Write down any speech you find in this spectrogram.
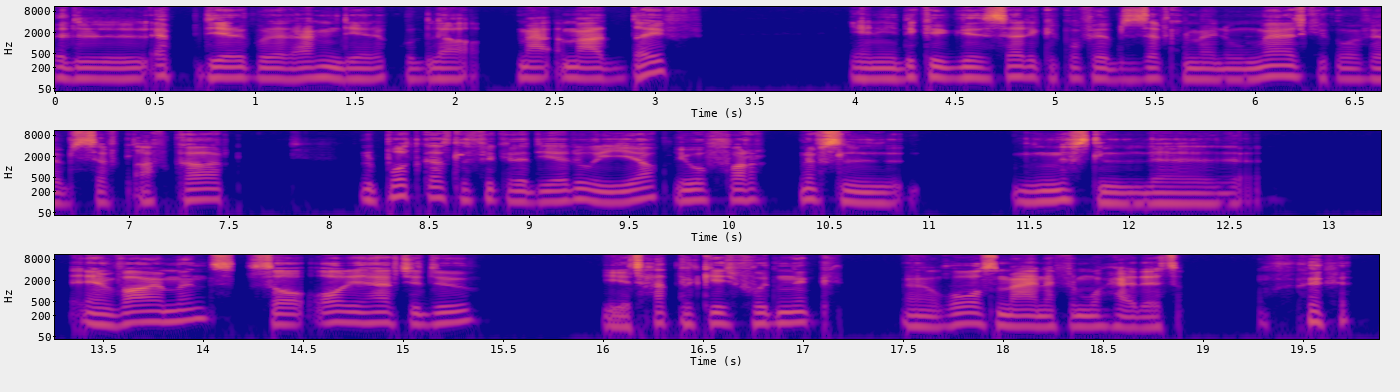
الأب ديالك ولا العم ديالك ولا مع مع الضيف. يعني ديك الجلسة اللي كيكون فيها بزاف المعلومات كيكون فيها بزاف الأفكار. البودكاست الفكرة ديالو هي يوفر نفس ال نفس ال environment. So all you have to do هي تحط الكيس في ودنك غوص معنا في المحادثة.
